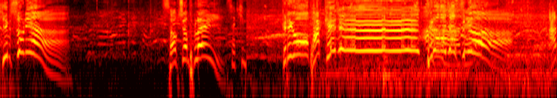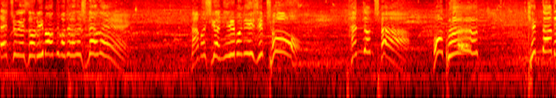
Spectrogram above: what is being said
김소니아 석점 플레이. 자, 김 그리고 박혜진 들어가지 아, 않습니다. 아래쪽에서 리바운드 건져가는 신한은행. 남은 시간 1분 20초. 한 점 차 오픈. 김단비!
